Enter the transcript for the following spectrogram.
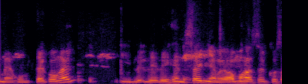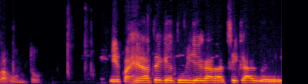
me junté con él y le, le dije, enséñame, vamos a hacer cosas juntos. Imagínate que tú llegaras a Chicago y,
